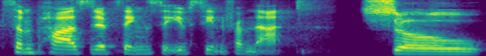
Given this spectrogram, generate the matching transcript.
some positive things that you've seen from that? So,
